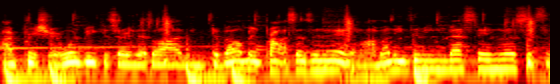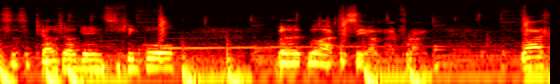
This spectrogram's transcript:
I'm pretty sure it would be, considering there's a lot of development process in it and a lot of money to be invested in this, since this is a Telltale Games sequel. But we'll have to see on that front. Last,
